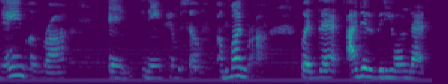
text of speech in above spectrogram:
name of Ra and named himself Amun Ra. But that I did a video on that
